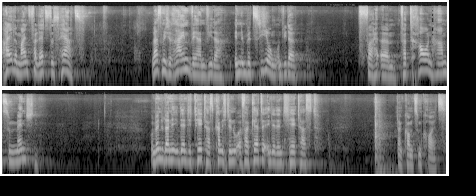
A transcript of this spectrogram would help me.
heile mein verletztes Herz. Lass mich rein werden wieder in die Beziehung und wieder ähm, Vertrauen haben zu Menschen. Und wenn du deine Identität hast, kann ich dir nur eine verkehrte Identität hast, dann komm zum Kreuz.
